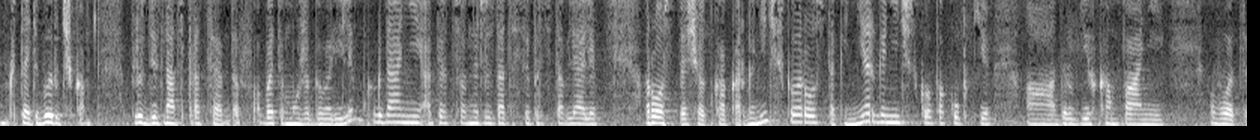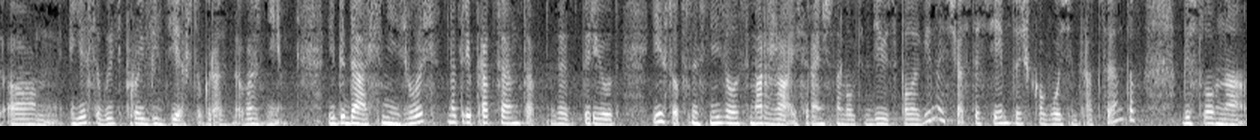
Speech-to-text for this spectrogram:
X5 выручка плюс 19%. Об этом мы уже говорили, когда они операционные результаты свои представляли. Рост за счет как органического роста, так и неорганического покупки а, других компаний. Вот, если говорить про EBITDA, что гораздо важнее. EBITDA снизилась на 3% за этот период, и, собственно, снизилась маржа. Если раньше она была 9,5%, сейчас это 7,8%. Безусловно,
